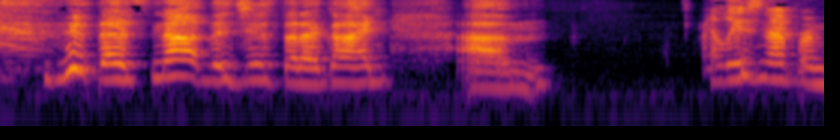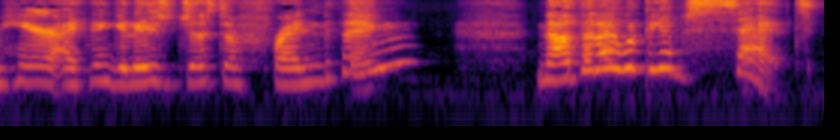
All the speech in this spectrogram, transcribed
That's not the gist that I've gotten. Um, at least not from here. I think it is just a friend thing. Not that I would be upset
